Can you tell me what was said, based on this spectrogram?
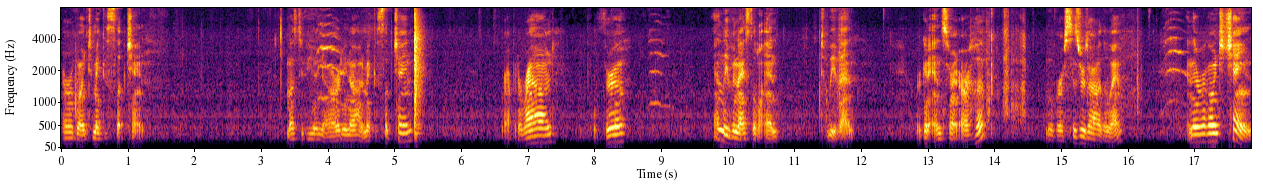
And we're going to make a slip chain. Most of you know, already know how to make a slip chain wrap it around, pull through, and leave a nice little end to weave in. We're going to insert our hook, move our scissors out of the way, and then we're going to chain.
